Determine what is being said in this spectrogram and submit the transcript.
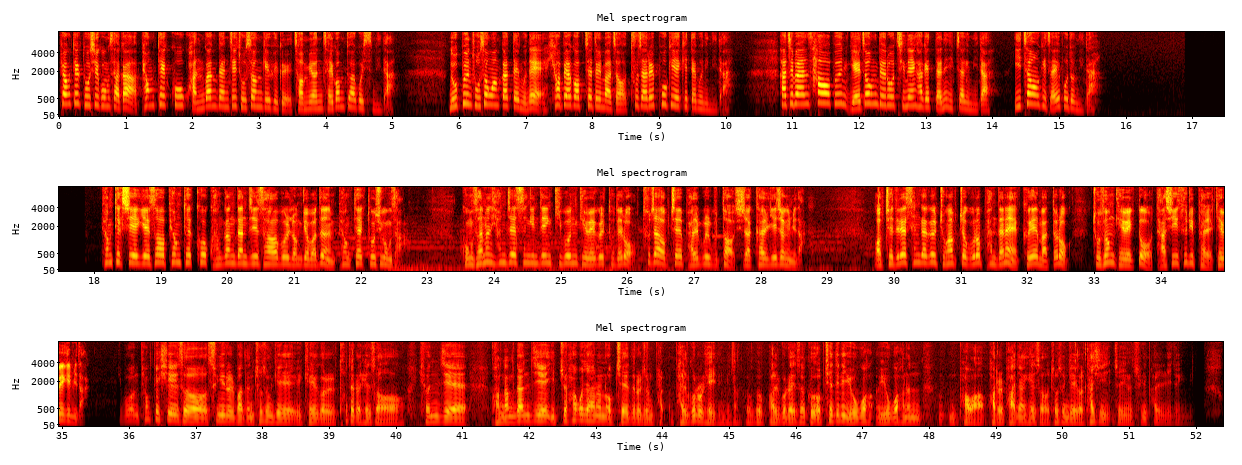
평택도시공사가 평택호 관광단지 조성 계획을 전면 재검토하고 있습니다. 높은 조성 원가 때문에 협약업체들마저 투자를 포기했기 때문입니다. 하지만 사업은 예정대로 진행하겠다는 입장입니다. 이창호 기자의 보도입니다. 평택시에게서 평택호 관광단지 사업을 넘겨받은 평택도시공사. 공사는 현재 승인된 기본 계획을 토대로 투자업체 발굴부터 시작할 예정입니다. 업체들의 생각을 종합적으로 판단해 그에 맞도록 조성 계획도 다시 수립할 계획입니다. 기본 평택시에서 승인을 받은 조성 계- 계획을 토대로 해서 현재 관광단지에 입주하고자 하는 업체들을 좀 발- 발굴을 해야 됩니다. 그, 그 발굴해서 그 업체들이 요구, 요구하는 바와 바를 반영해서 조성 계획을 다시 저희는 수립할 예정입니다.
